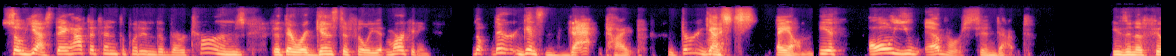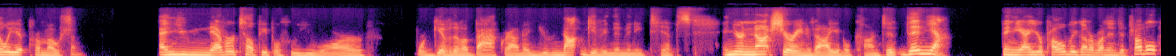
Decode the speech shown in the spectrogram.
So, yes, they have to tend to put into their terms that they're against affiliate marketing. No, they're against that type. They're against right. spam. If all you ever send out is an affiliate promotion and you never tell people who you are or give them a background and you're not giving them any tips and you're not sharing valuable content, then yeah, then yeah, you're probably going to run into trouble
